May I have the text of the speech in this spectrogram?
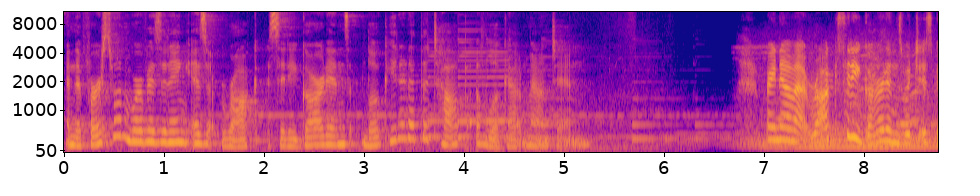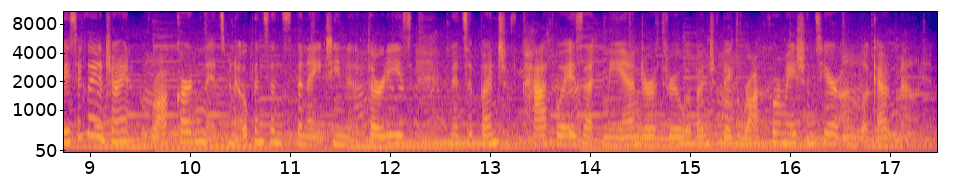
And the first one we're visiting is Rock City Gardens, located at the top of Lookout Mountain. Right now I'm at Rock City Gardens, which is basically a giant rock garden. It's been open since the 1930s, and it's a bunch of pathways that meander through a bunch of big rock formations here on Lookout Mountain.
